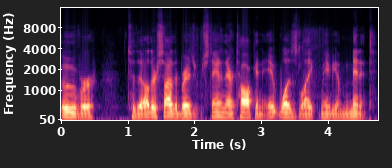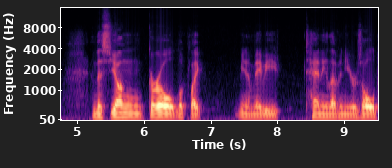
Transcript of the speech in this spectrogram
over to the other side of the bridge, standing there talking. It was like maybe a minute. And this young girl looked like, you know, maybe 10, 11 years old.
